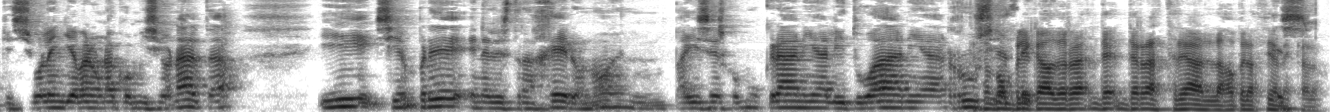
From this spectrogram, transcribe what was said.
que suelen llevar una comisión alta y siempre en el extranjero, ¿no? En países como Ucrania, Lituania, Rusia. Es complicado de, rastrear las operaciones, claro.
